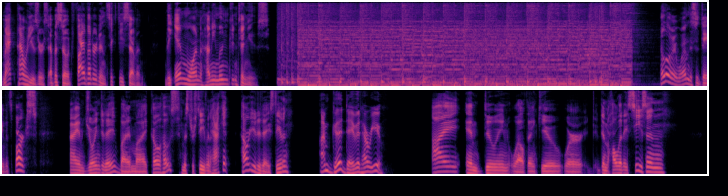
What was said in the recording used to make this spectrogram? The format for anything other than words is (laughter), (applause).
Mac Power Users, episode 567. The M1 honeymoon continues. Hello, everyone. This is David Sparks. I am joined today by my co host, Mr. Stephen Hackett. How are you today, Stephen? I'm good, David. How are you? I am doing well, thank you. We're in the holiday season.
